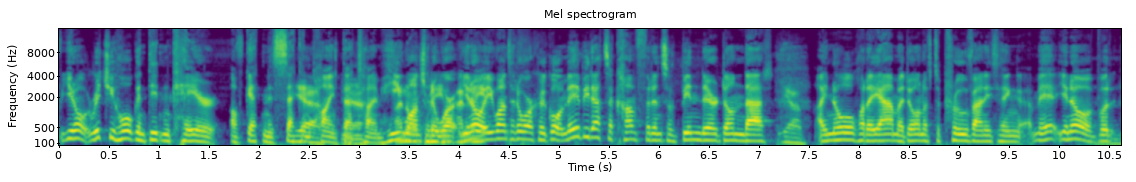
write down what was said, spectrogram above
You know, Richie Hogan didn't care of getting his second Yeah. point that Yeah. time. He wanted to work. You know, he- he wanted to work a goal. Maybe that's a confidence of been there, done that. Yeah. I know what I am. I don't have to prove anything. You know, but mm.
